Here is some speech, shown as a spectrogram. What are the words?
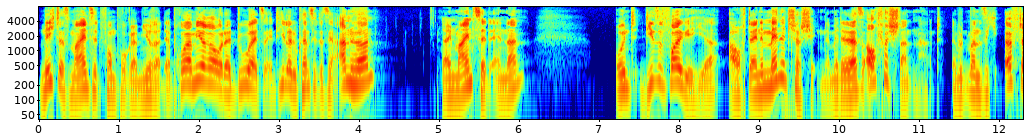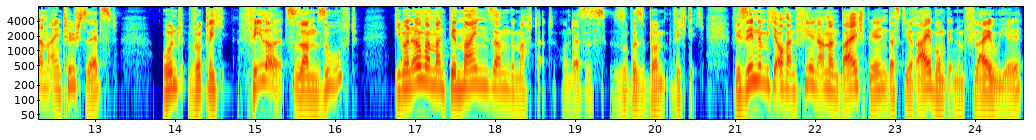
nicht das Mindset vom Programmierer. Der Programmierer oder du als ITler, du kannst dir das ja anhören, dein Mindset ändern und diese Folge hier auch deinem Manager schicken, damit er das auch verstanden hat. Damit man sich öfter an einen Tisch setzt und wirklich Fehler zusammen sucht, die man irgendwann mal gemeinsam gemacht hat. Und das ist super, super wichtig. Wir sehen nämlich auch an vielen anderen Beispielen, dass die Reibung in einem Flywheel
